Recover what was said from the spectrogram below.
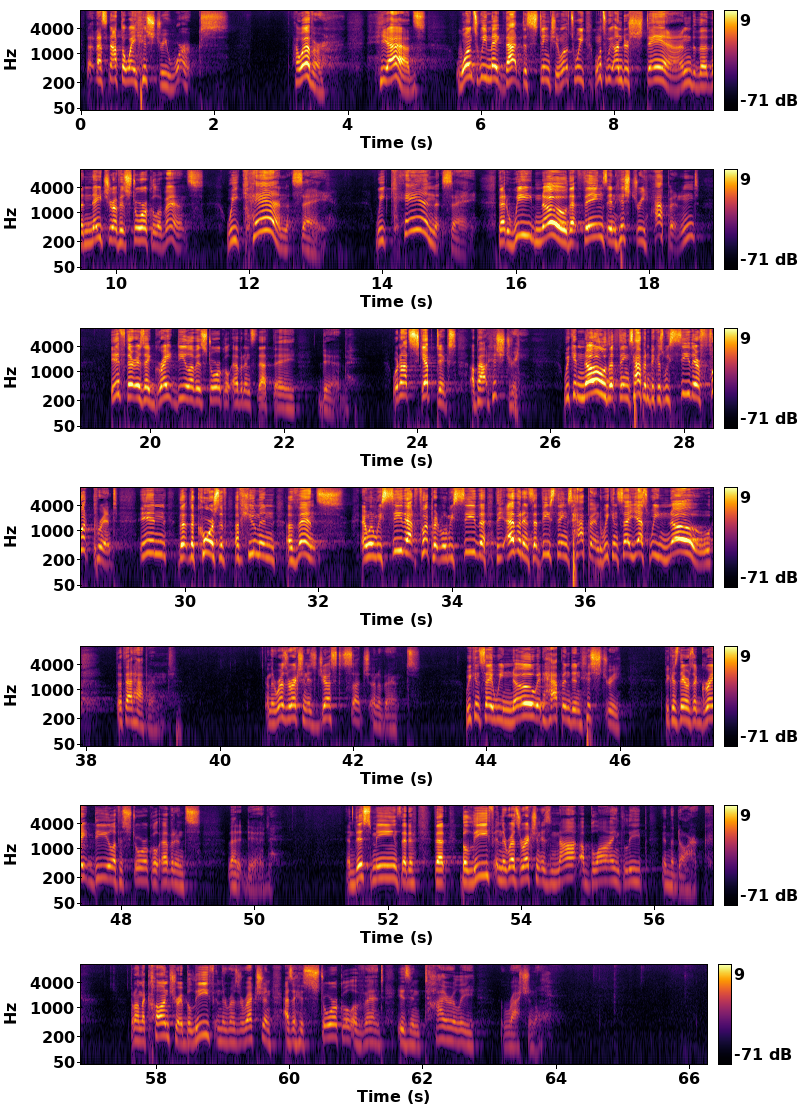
That's not the way history works. However, he adds, once we make that distinction, once we, once we understand the, the nature of historical events, we can say, we can say that we know that things in history happened if there is a great deal of historical evidence that they did. We're not skeptics about history. We can know that things happened because we see their footprint in the, the course of, of human events. And when we see that footprint, when we see the, the evidence that these things happened, we can say, yes, we know that that happened. And the resurrection is just such an event. We can say we know it happened in history because there is a great deal of historical evidence that it did. And this means that, if, that belief in the resurrection is not a blind leap in the dark. But on the contrary, belief in the resurrection as a historical event is entirely rational.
